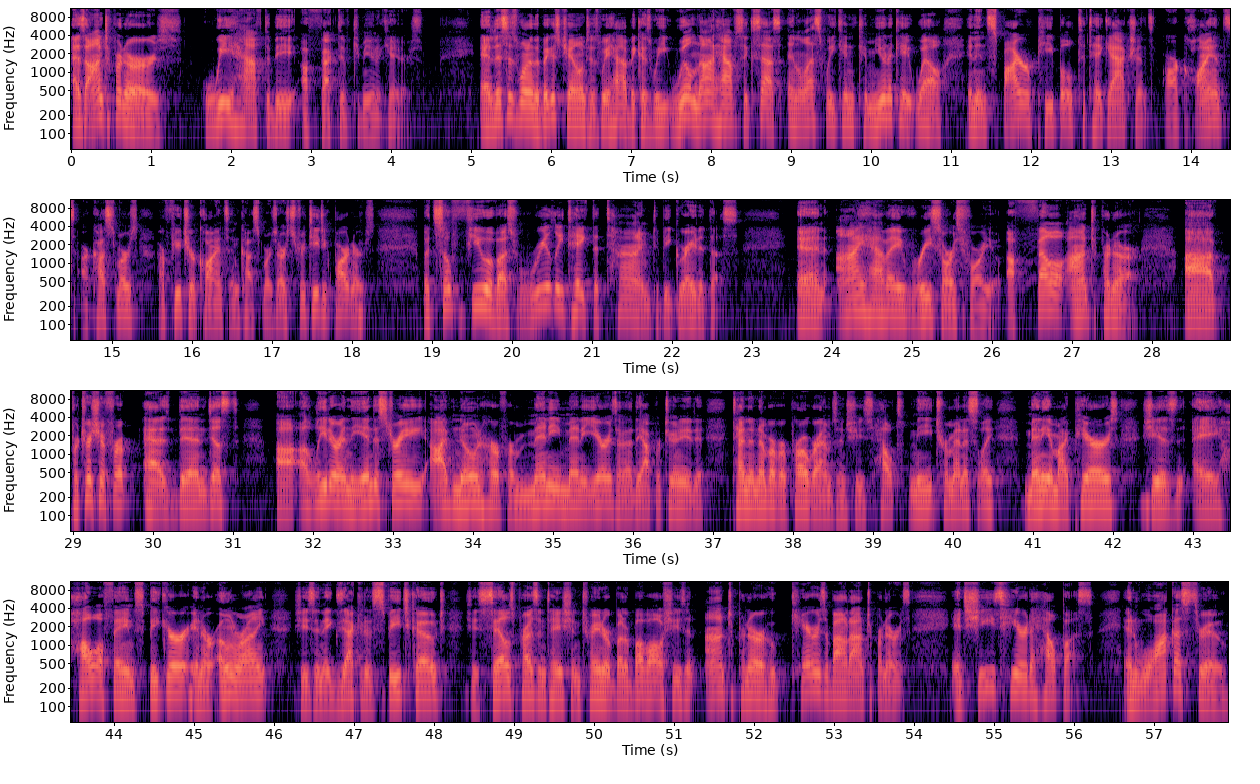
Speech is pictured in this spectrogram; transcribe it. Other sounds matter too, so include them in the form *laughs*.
as entrepreneurs, we have to be effective communicators. And this is one of the biggest challenges we have because we will not have success unless we can communicate well and inspire people to take actions. Our clients, our customers, our future clients and customers, our strategic partners. But so few of us really take the time to be great at this. And I have a resource for you, a fellow entrepreneur. Uh, Patricia Fripp has been just uh, a leader in the industry. I've known her for many, many years. I've had the opportunity to attend a number of her programs, and she's helped me tremendously. Many of my peers. She is a Hall of Fame speaker in her own right. She's an executive speech coach. She's a sales presentation trainer, but above all, she's an entrepreneur who cares about entrepreneurs. And she's here to help us and walk us through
